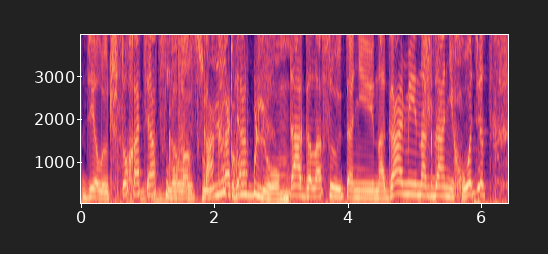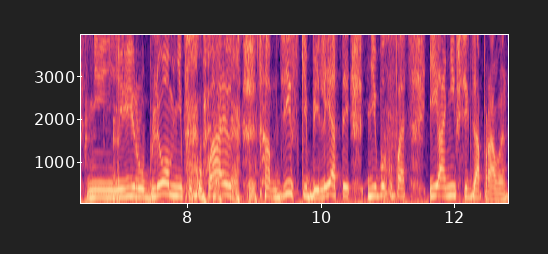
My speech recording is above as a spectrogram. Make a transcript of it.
делают, что хотят, слушают, Голосуют как хотят. рублем. Да, голосуют они ногами иногда, не ходят, ни, и рублем не покупают, там диски, билеты не покупают. И они всегда правы.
